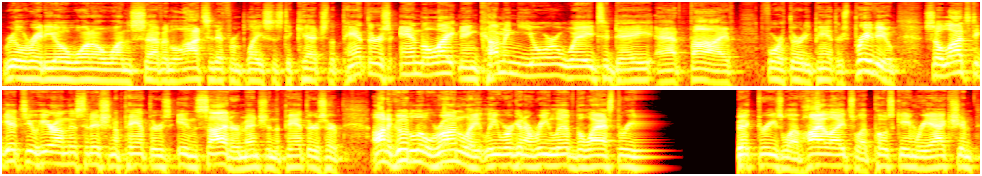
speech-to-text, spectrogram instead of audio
Real Radio 1017. Lots of different places to catch the Panthers and the Lightning coming your way today at 5. 4:30 Panthers preview. So lots to get to here on this edition of Panthers Insider. Mentioned the Panthers are on a good little run lately. We're going to relive the last three victories. We'll have highlights. We'll have post-game reaction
